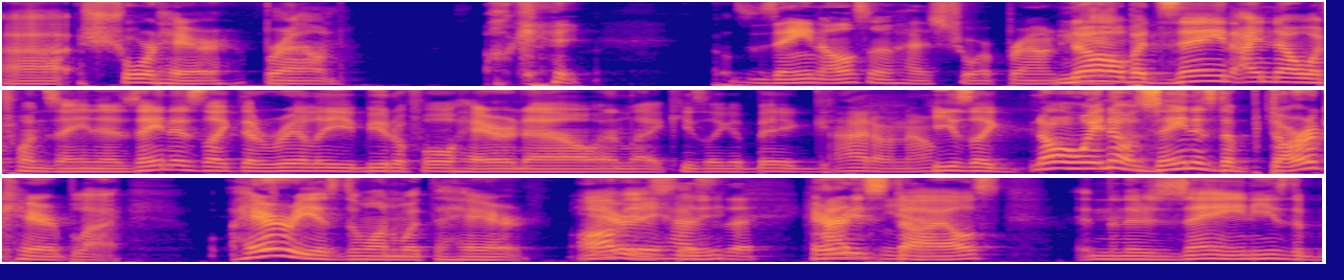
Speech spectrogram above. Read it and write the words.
Uh, short hair, brown. Okay. Zayn also has short brown hair. No, but Zayn, I know which one Zayn is. Zayn is like the really beautiful hair now, and like he's like a big. I don't know. He's like no, wait, no. Zayn is the dark hair black. Harry is the one with the hair. Harry Obviously, has the Harry had- yeah. And then there's Zayn. He's the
